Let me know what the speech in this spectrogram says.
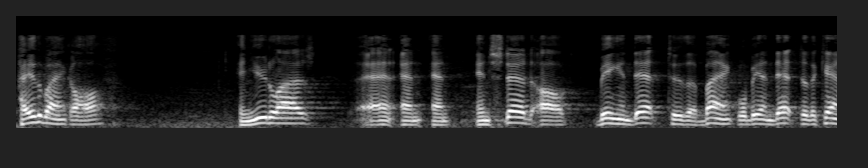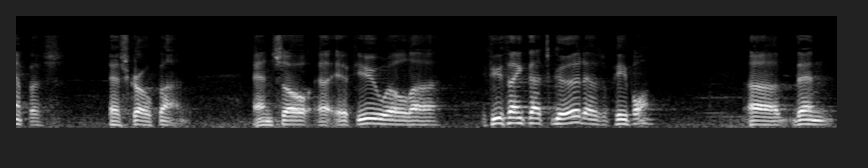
pay the bank off and utilize and and and instead of being in debt to the bank, we'll be in debt to the campus escrow fund. And so uh, if you will uh, if you think that's good as a people, uh, then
